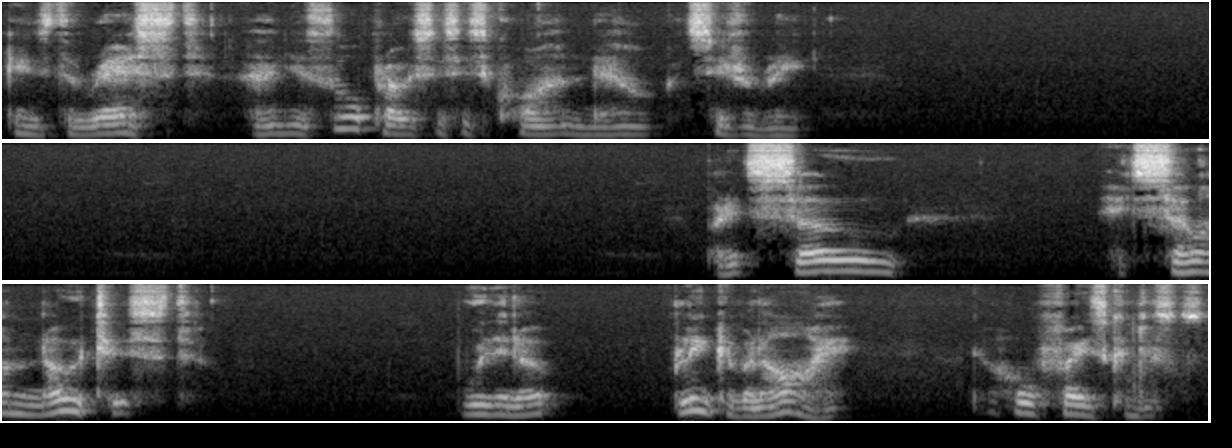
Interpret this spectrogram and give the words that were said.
begins to rest and your thought processes quieten down considerably. But it's so it's so unnoticed. Within a blink of an eye, the whole face can just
